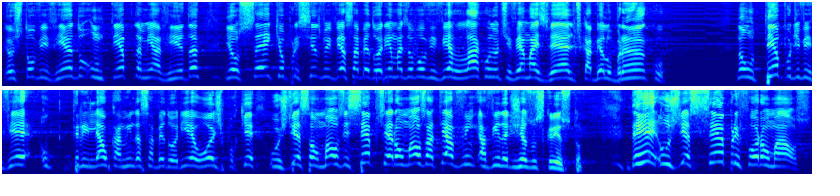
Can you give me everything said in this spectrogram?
Eu estou vivendo um tempo da minha vida e eu sei que eu preciso viver a sabedoria, mas eu vou viver lá quando eu tiver mais velho, de cabelo branco. Não, o tempo de viver, o, trilhar o caminho da sabedoria é hoje, porque os dias são maus e sempre serão maus até a, a vinda de Jesus Cristo. Os dias sempre foram maus,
